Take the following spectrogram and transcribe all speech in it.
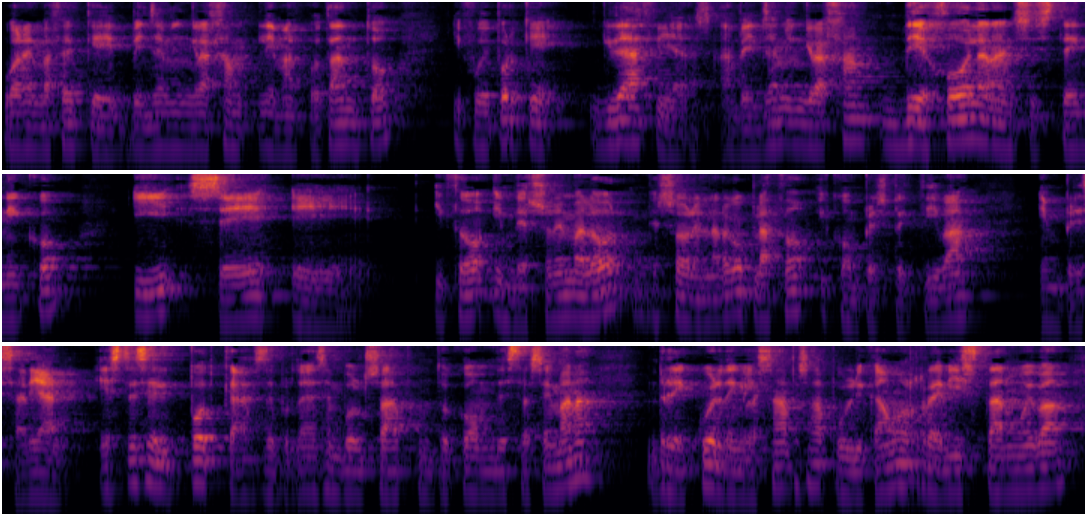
Warren Buffett que Benjamin Graham le marcó tanto y fue porque gracias a Benjamin Graham dejó el análisis técnico y se eh, hizo inversor en valor, inversor en largo plazo y con perspectiva empresarial. Este es el podcast de oportunidadesenbolsa.com de esta semana. Recuerden que la semana pasada publicamos revista nueva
